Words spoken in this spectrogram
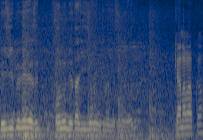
बीजेपी के जैसे नेताजी जी वजह से नहीं हो रही। क्या नाम है आपका?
